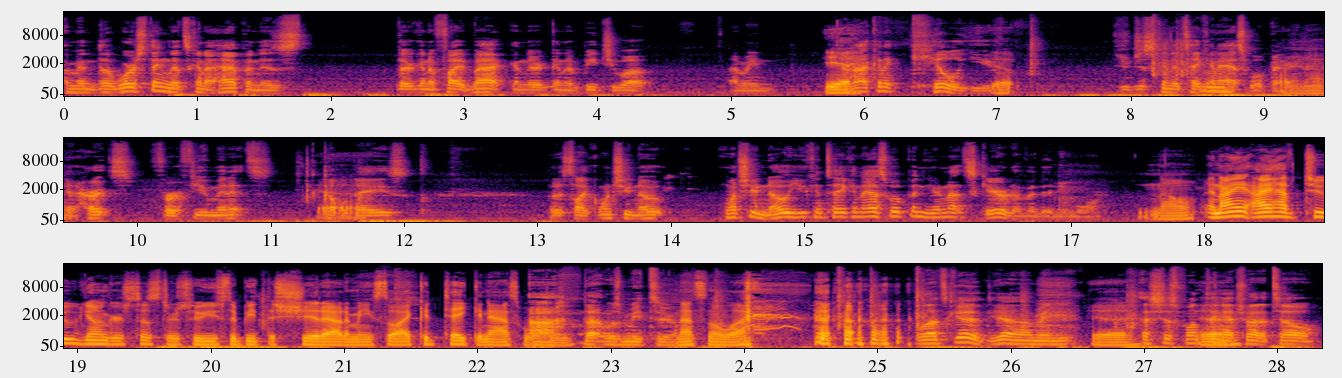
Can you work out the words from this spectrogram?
I mean, the worst thing that's going to happen is they're going to fight back and they're going to beat you up. I mean, yeah they're not going to kill you. Yep. You're just going to take an ass whooping. It hurts for a few minutes, a couple Yeah. days, but it's like once you know, once you know you can take an ass whooping, you're not scared of it anymore. No, and I I have two younger sisters who used to beat the shit out of me, so I could take an ass whooping. Ah, that was me too. That's no lie. Well, that's good. Yeah, I mean, yeah, that's just one thing I try to tell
